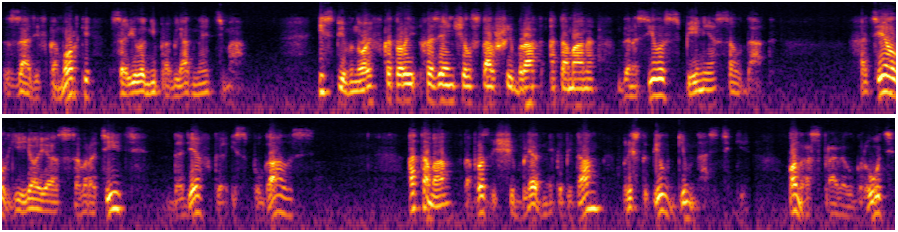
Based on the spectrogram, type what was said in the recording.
Сзади в коморке царила непроглядная тьма. Из пивной, в которой хозяйничал старший брат атамана, доносилось пение солдат. Хотел ее я совратить, да девка испугалась. Атаман по прозвищу Бледный капитан приступил к гимнастике. Он расправил грудь,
